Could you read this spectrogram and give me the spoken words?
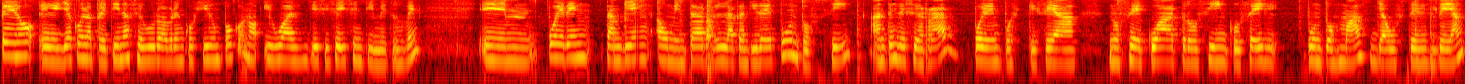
pero eh, ya con la pretina seguro habrán cogido un poco, no, igual 16 centímetros, ¿ven? Em, pueden también aumentar la cantidad de puntos, ¿sí? Antes de cerrar, pueden pues que sea, no sé, 4, 5, 6 puntos más, ya ustedes vean,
